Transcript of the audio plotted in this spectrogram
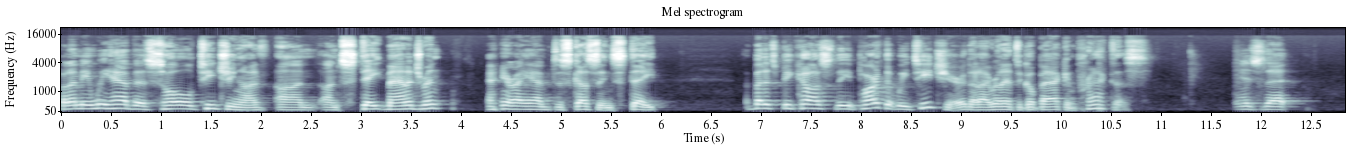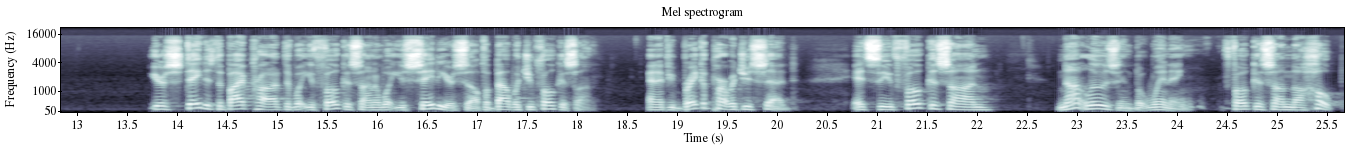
But I mean, we have this whole teaching on on on state management, and here I am discussing state. But it's because the part that we teach here that I really have to go back and practice is that your state is the byproduct of what you focus on and what you say to yourself about what you focus on. And if you break apart what you said, it's the focus on not losing, but winning. Focus on the hope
